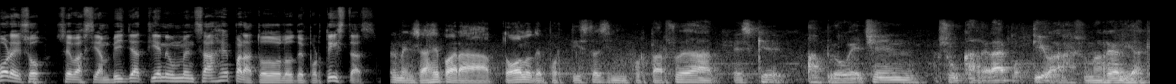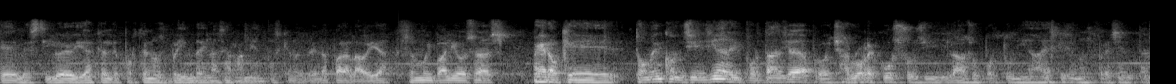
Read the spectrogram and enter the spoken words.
Por eso, Sebastián Villa tiene un mensaje para todos los deportistas. El mensaje para todos los deportistas, sin importar su edad, es que aprovechen su carrera deportiva. Es una realidad que el estilo de vida que el deporte nos brinda y las herramientas que nos brinda para la vida son muy valiosas pero que tomen conciencia de la importancia de aprovechar los recursos y las oportunidades que se nos presentan.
